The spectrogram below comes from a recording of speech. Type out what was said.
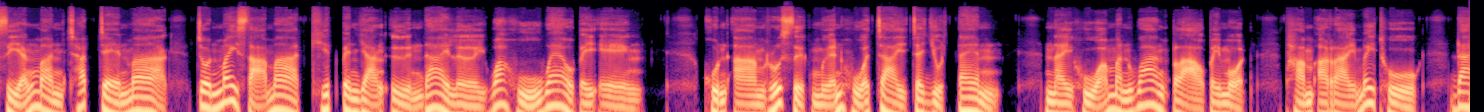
เสียงมันชัดเจนมาก จนไม่สามารถคิดเป็นอย่างอื่นได้เลยว่าหูแว่วไปเอง คุณอามรู้สึกเหมือนหัวใจจะหยุดเต้น ในหัวมันว่างเปล่าไปหมดทำอะไรไม่ถูก ได้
